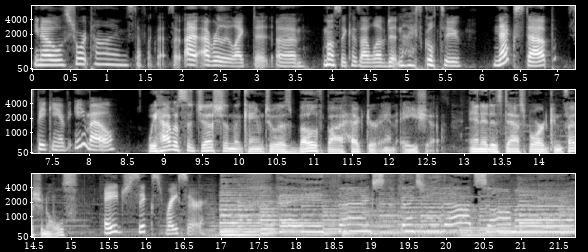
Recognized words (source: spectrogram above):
You know, short time stuff like that. So I, I really liked it, um, mostly because I loved it in high school too. Next up, speaking of emo, We have a suggestion that came to us both by Hector and Asia, and it is Dashboard Confessional's. Age Six Racer. Hey, thanks, thanks for that summer.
